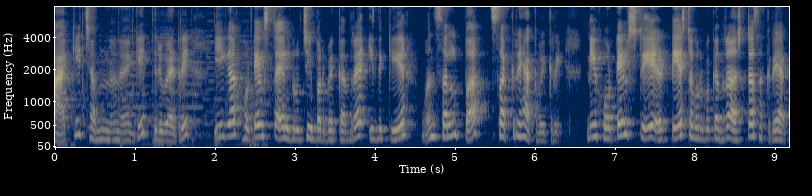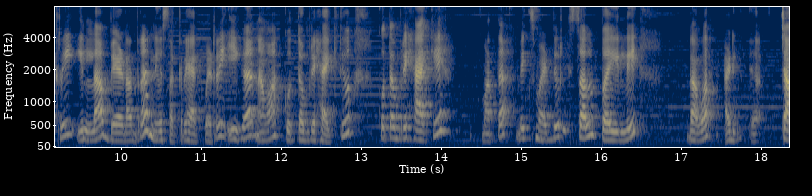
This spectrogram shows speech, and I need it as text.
ಹಾಕಿ ಚೆನ್ನಾಗಿ ತಿರುವಾಡ್ರಿ ಈಗ ಹೋಟೆಲ್ ಸ್ಟೈಲ್ ರುಚಿ ಬರಬೇಕಂದ್ರೆ ಇದಕ್ಕೆ ಒಂದು ಸ್ವಲ್ಪ ಸಕ್ಕರೆ ಹಾಕ್ಬೇಕ್ರಿ. ನೀವು ಹೋಟೆಲ್ ಸ್ಟೇ ಟೇಸ್ಟ್ ಬರ್ಬೇಕಂದ್ರೆ ಅಷ್ಟೇ ಸಕ್ಕರೆ ಹಾಕ್ರಿ, ಇಲ್ಲ ಬೇಡ ಅಂದ್ರೆ ನೀವು ಸಕ್ಕರೆ ಹಾಕಬೇಡ್ರಿ. ಈಗ ನಾವು ಕೊತ್ತಂಬರಿ ಹಾಕ್ತೀವಿ ಕೊತ್ತಂಬರಿ ಹಾಕಿ ಮತ್ತು ಮಿಕ್ಸ್ ಮಾಡಿದೀವ್ರಿ ಸ್ವಲ್ಪ ಇಲ್ಲಿ ನಾವು ಅಡಿ, ಚಾ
